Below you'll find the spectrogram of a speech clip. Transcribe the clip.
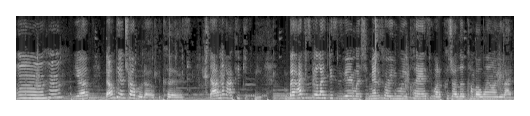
Mm-hmm. Yep don't get in trouble though because y'all know how teachers be. But i just feel like this is very much mandatory. You in class you want to put your lip combo on you're like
